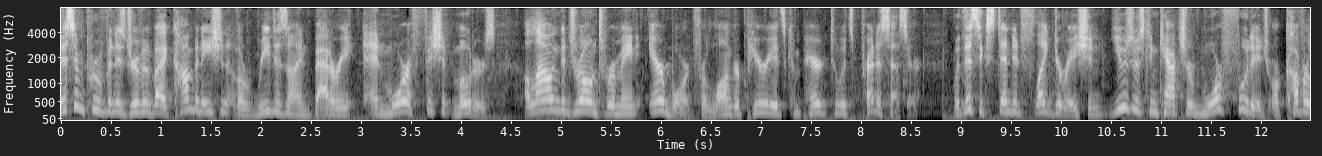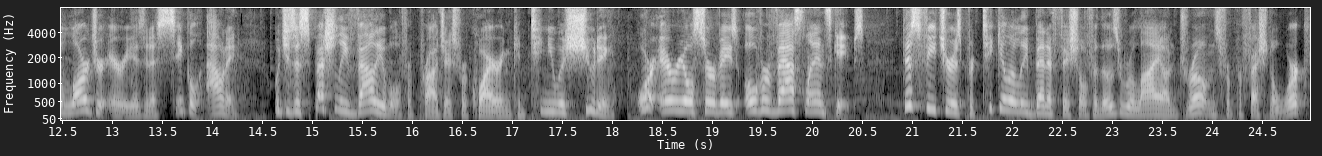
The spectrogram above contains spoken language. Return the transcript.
This improvement is driven by a combination of a redesigned battery and more efficient motors, allowing the drone to remain airborne for longer periods compared to its predecessor. With this extended flight duration, users can capture more footage or cover larger areas in a single outing, which is especially valuable for projects requiring continuous shooting or aerial surveys over vast landscapes. This feature is particularly beneficial for those who rely on drones for professional work,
